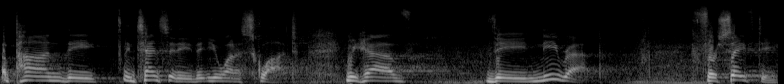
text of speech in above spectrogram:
upon the intensity that you want to squat. We have the knee wrap for safety.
